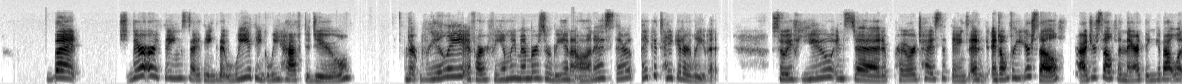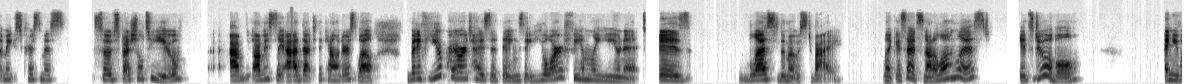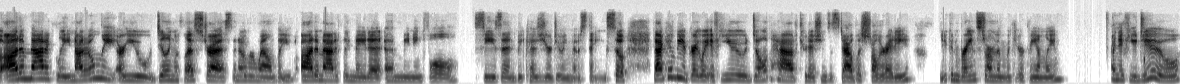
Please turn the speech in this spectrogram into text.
But there are things I think that we think we have to do that really, if our family members are being honest, they they could take it or leave it. So if you instead prioritize the things and, and don't forget yourself, add yourself in there, think about what makes Christmas so special to you. Obviously, add that to the calendar as well. But if you prioritize the things that your family unit is blessed the most by, like I said, it's not a long list, it's doable and you've automatically not only are you dealing with less stress and overwhelm but you've automatically made it a meaningful season because you're doing those things. So that can be a great way if you don't have traditions established already, you can brainstorm them with your family. And if you do,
